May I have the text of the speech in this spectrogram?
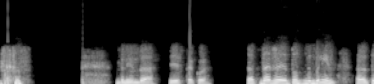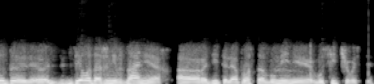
Блин, да, есть такое. Даже тут, блин, э, тут э, дело даже не в знаниях а родителей, а просто в умении, в усидчивости.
